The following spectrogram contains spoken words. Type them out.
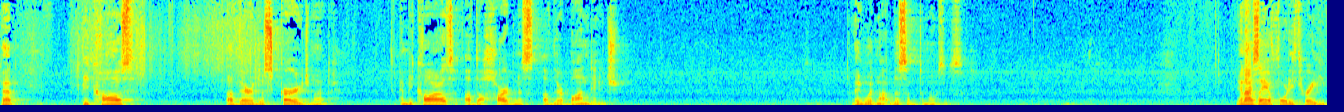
that because of their discouragement and because of the hardness of their bondage, they would not listen to Moses. In Isaiah 43,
